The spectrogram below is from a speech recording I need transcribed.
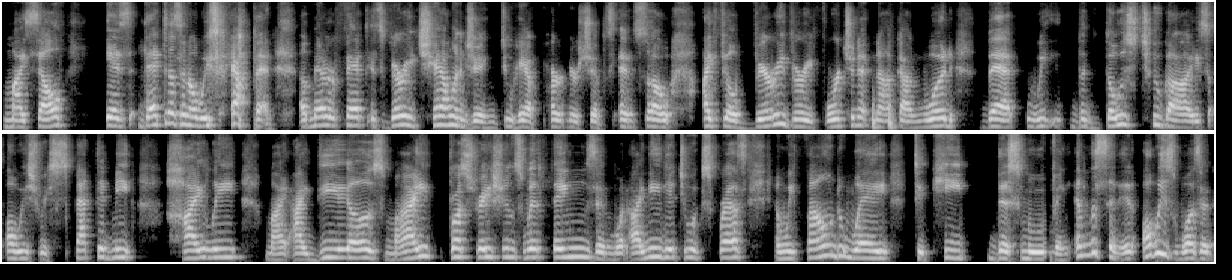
myself is that doesn't always happen. A matter of fact, it's very challenging to have partnerships. And so I feel very, very fortunate, knock on wood, that we the those two guys always respected me highly, my ideas, my frustrations with things and what I needed to express. And we found a way to keep this moving. And listen, it always wasn't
